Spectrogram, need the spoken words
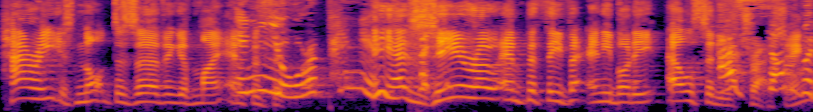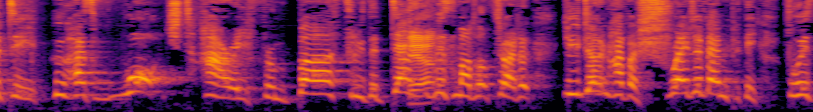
Harry is not deserving of my empathy. In your opinion. he has zero empathy for anybody else that he's As trashing. somebody who has watched Harry from birth through the death Yeah. of his mother, throughout it, you don't have a shred of empathy for his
